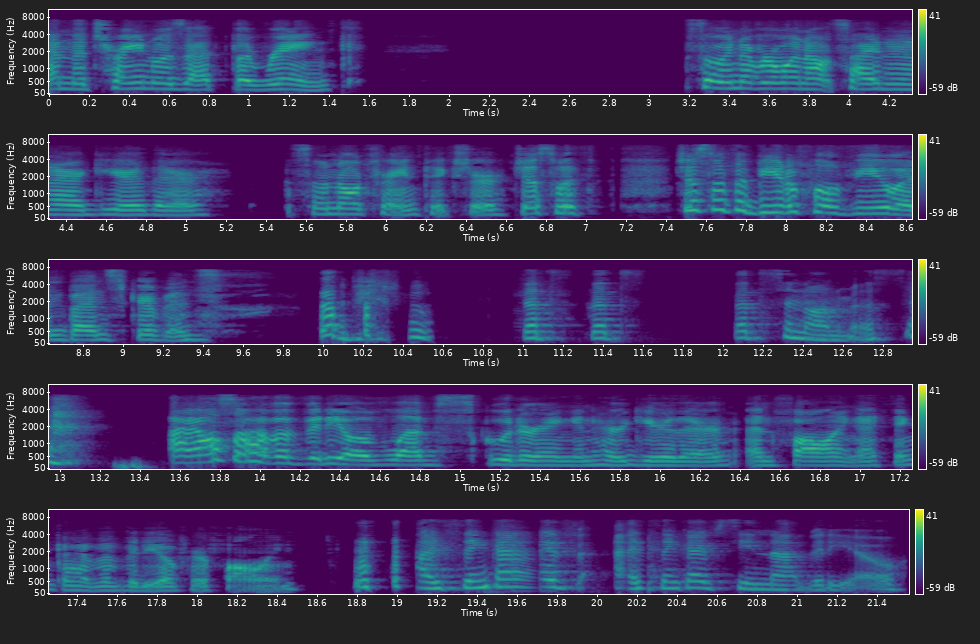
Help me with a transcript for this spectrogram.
and the train was at the rink. So we never went outside in our gear there. So no train picture, just with just with a beautiful view and Ben Scrivens. that's that's that's synonymous. I also have a video of Lev scootering in her gear there and falling. I think I have a video of her falling. I think I've I think I've seen that video.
